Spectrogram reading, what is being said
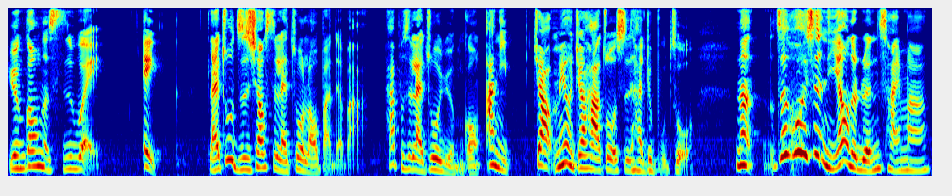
员工的思维，哎，来做直销是来做老板的吧？他不是来做员工啊？你叫没有叫他做事，他就不做，那这会是你要的人才吗？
